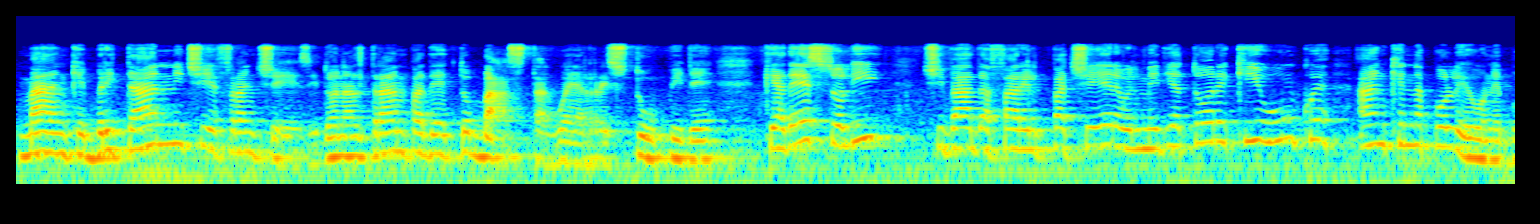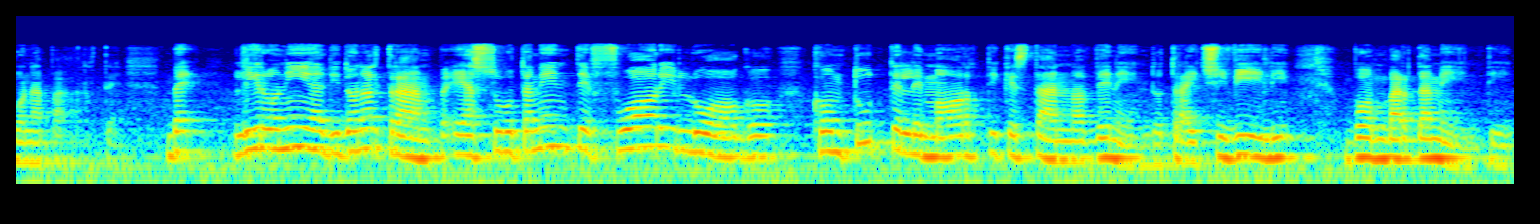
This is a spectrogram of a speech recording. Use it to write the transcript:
ma anche britannici e francesi. Donald Trump ha detto basta guerre stupide, che adesso lì ci vada a fare il pacere o il mediatore chiunque, anche Napoleone Bonaparte. Beh, l'ironia di Donald Trump è assolutamente fuori luogo con tutte le morti che stanno avvenendo tra i civili, bombardamenti,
